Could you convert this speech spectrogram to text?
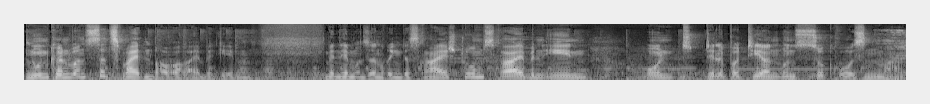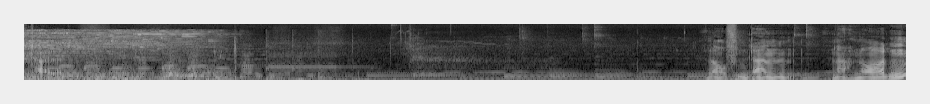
Nun können wir uns zur zweiten Brauerei begeben. Wir nehmen unseren Ring des Reichtums, reiben ihn und teleportieren uns zur großen Markthalle. Laufen dann nach Norden.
